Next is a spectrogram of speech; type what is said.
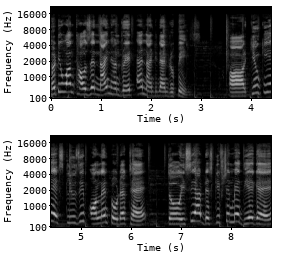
thirty one thousand nine hundred and ninety nine rupees और क्योंकि ये एक्सक्लूसिव ऑनलाइन प्रोडक्ट है तो इसे आप डिस्क्रिप्शन में दिए गए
